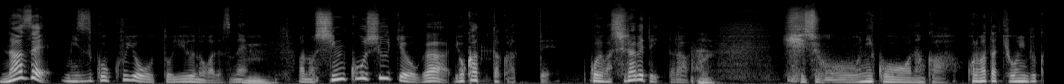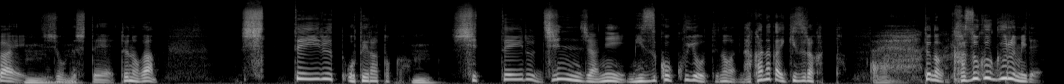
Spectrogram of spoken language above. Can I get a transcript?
なぜ水子供養というのがですね、うん。あの新興宗教が良かったかってこれは調べていったらはい。非常にこうなんかこれまた興味深い事情でして、というのが知っているお寺とかうん。知っている神社に水子供養っていうのがなかなか行きづらかったあというのが家族ぐるみで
